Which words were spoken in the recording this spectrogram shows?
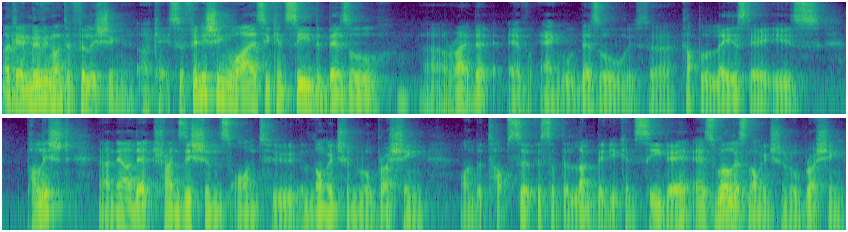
Okay, moving on to finishing. Okay, so finishing wise, you can see the bezel, uh, right? That angled bezel with a couple of layers there is polished. Uh, now that transitions onto longitudinal brushing on the top surface of the lug that you can see there, as well as longitudinal brushing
